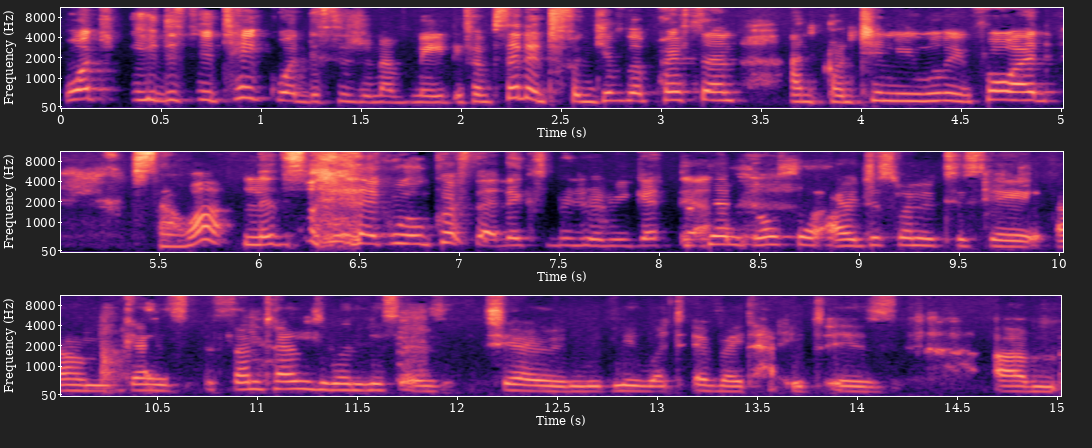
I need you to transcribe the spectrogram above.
what you you take what decision I've made. If I've decided to forgive the person and continue moving forward, so what? Let's like we'll cross that next bridge when we get there. And then also, I just wanted to say, um, guys, sometimes when Lisa is sharing with me whatever it, it is, um,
